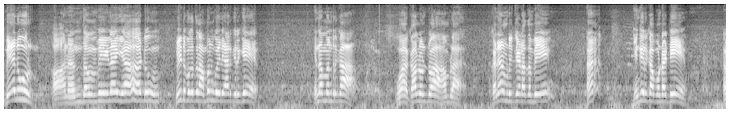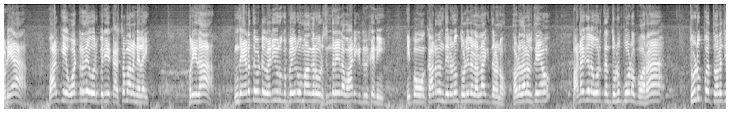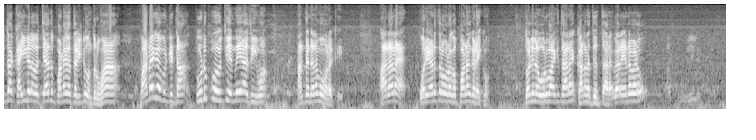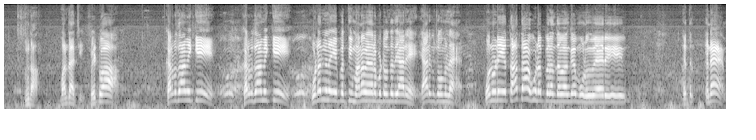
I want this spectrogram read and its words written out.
வேலூர் ஆனந்தம் விளையாடும். வீட்டு பக்கத்தில் அம்மன் கோயில் யாருக்கு இருக்கு? என்ன அம்மன் இருக்கா? வா கால் வந்துட்டு வா ஆம்பளை. கல்யாணம் முடிச்சேடா தம்பி. ஆ? எங்கே இருக்கா பொண்டாட்டி? அப்படியா? வாழ்க்கையை ஓட்டுறதே ஒரு பெரிய கஷ்டமான நிலை. புரியுதா? இந்த இடத்த விட்டு வெளியூருக்கு போயிடுவோமாங்கிற ஒரு சிந்தனையில் வாடிக்கிட்டு இருக்க நீ. இப்போ உன் கடனும் தீரணும் தொழிலை நல்லாக்கி தரணும். அவ்வளோதான விஷயம்? படகுல ஒருத்தன் துடுப்போட போகிறான் துடுப்பை தொலைச்சிட்டா கைகளை வச்சாது படகை தள்ளிட்டு வந்துடுவான் படகை விட்டுட்டான் துடுப்பை வச்சு என்னையா செய்வான்? அந்த நிலைமை உனக்கு. அதனால் ஒரு இடத்துல உனக்கு பணம் கிடைக்கும். தொழிலை உருவாக்கி தரேன் கடனை தீர்த்து தரேன். வேறு என்ன வேணும்? இந்தா வந்தாச்சு. போயிட்டு வா. கர்மதாமிக்கு கர்மதாமிக்கு உடல்நிலையை பற்றி மனவேதனைப்பட்டு வந்தது யாரு? யாருக்கு சோமில்ல உன்னுடைய தாத்தா கூட பிறந்தவங்க மூணு பேர். எத்தனை என்ன?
